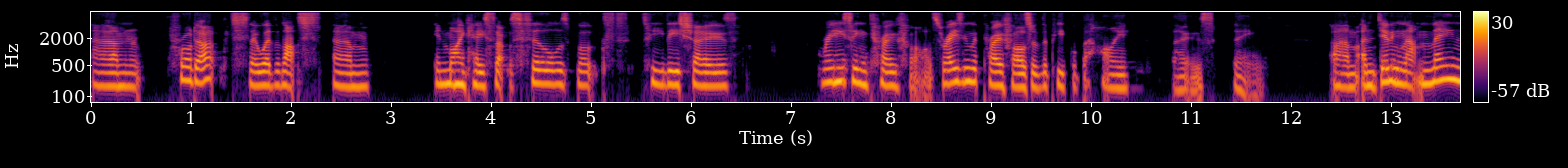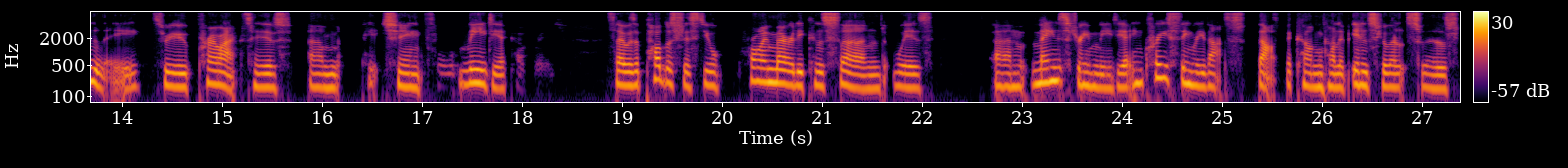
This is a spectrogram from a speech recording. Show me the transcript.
um, products. So, whether that's um, in my case, that was films, books, TV shows, raising profiles, raising the profiles of the people behind those things. Um, and doing that mainly through proactive um, pitching for media coverage. So, as a publicist, you're primarily concerned with um, mainstream media. Increasingly, that's that's become kind of influencers,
